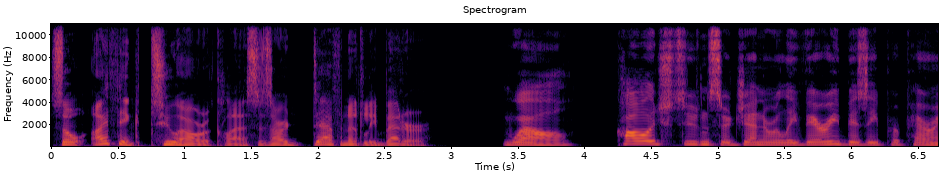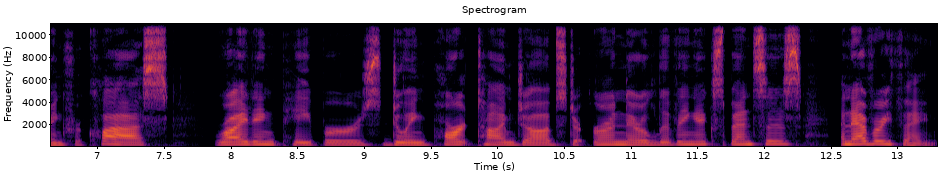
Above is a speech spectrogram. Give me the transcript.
So I think two hour classes are definitely better. Well, college students are generally very busy preparing for class, writing papers, doing part time jobs to earn their living expenses, and everything.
